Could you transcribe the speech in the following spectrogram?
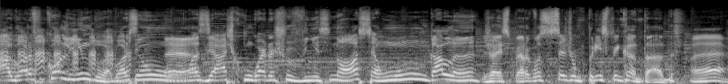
agora ficou lindo. Agora tem um, É. um asiático com guarda-chuvinha assim. Nossa, é um galã. Já espero que você seja um príncipe encantado. É.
